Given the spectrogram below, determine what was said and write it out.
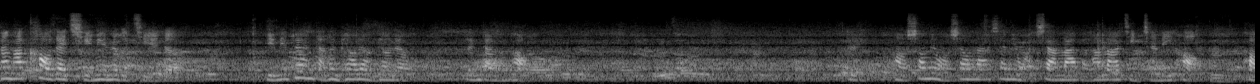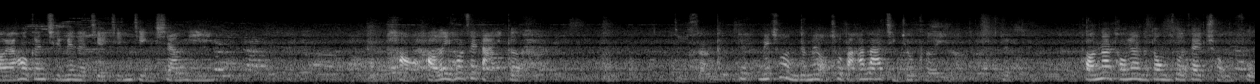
让它靠在前面那个结的。里面对啊，你打的很漂亮，很漂亮，对你打的很好。对，好，上面往上拉，下面往下拉，把它拉紧，整理好。好，然后跟前面的结紧紧相依。好，好了以后再打一个。第三个。对，没错，你的没有错，把它拉紧就可以了。对。好，那同样的动作再重复，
